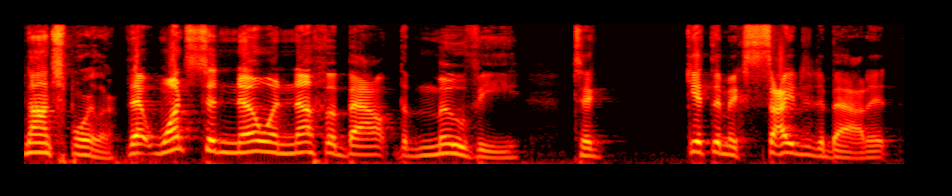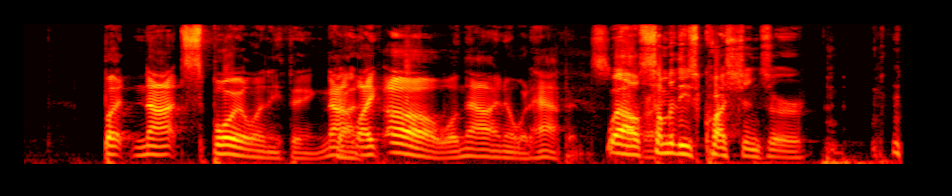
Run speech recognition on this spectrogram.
Non spoiler. that wants to know enough about the movie to get them excited about it, but not spoil anything. Not it. like, oh, well, now I know what happens. Well, some of these questions are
